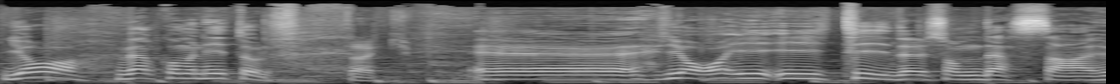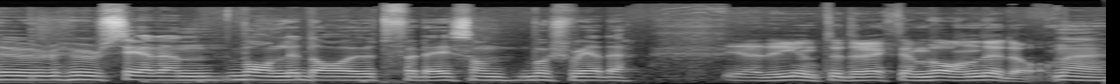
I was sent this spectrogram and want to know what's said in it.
Ja, välkommen hit, Ulf. Tack. Eh, ja, i, i, tider som dessa, hur, hur, ser en vanlig dag ut för dig som börs Ja, det är inte direkt en vanlig dag. Nej.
